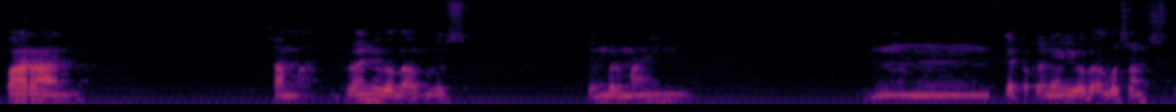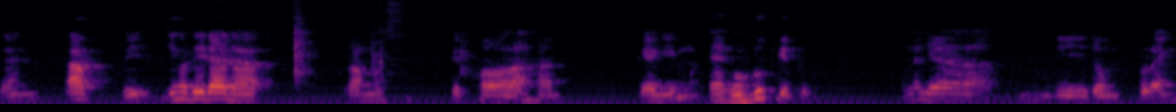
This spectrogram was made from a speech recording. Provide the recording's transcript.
Paran sama. Paran juga bagus. Yang bermain hmm, setiap pertandingan juga bagus konsisten tapi jika tidak ada Ramos kewalahan. Kayak gimana? Kayak gugup gitu. Karena dia di dompleng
